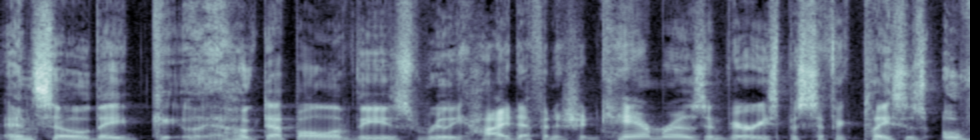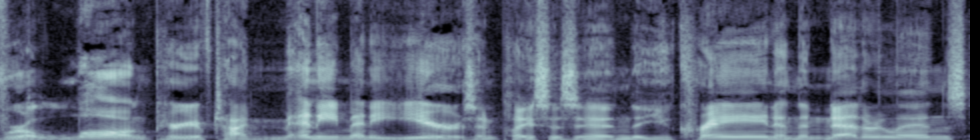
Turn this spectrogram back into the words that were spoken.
and so they hooked up all of these really high definition cameras in very specific places over a long period of time, many many years, in places in the Ukraine and the Netherlands,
